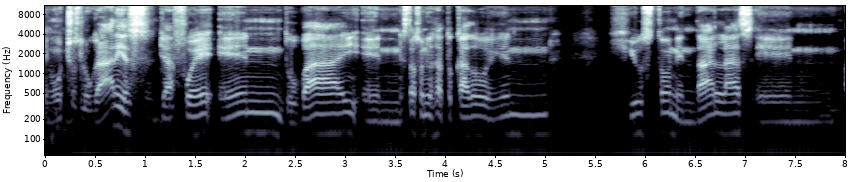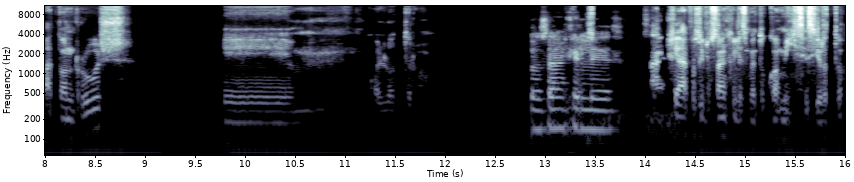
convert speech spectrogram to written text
en muchos lugares. Ya fue en Dubai, en Estados Unidos ha tocado en Houston, en Dallas, en Baton Rouge. Eh, ¿Cuál otro? Los Ángeles. Ah, pues sí, Los Ángeles me tocó a mí, sí es cierto.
